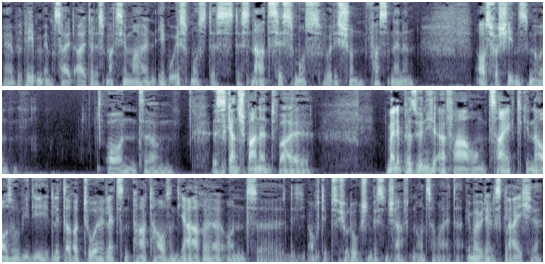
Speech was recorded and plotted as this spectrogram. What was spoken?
Ja, wir leben im Zeitalter des maximalen Egoismus, des, des Narzissmus, würde ich schon fast nennen, aus verschiedensten Gründen. Und ähm, es ist ganz spannend, weil meine persönliche Erfahrung zeigt genauso wie die Literatur der letzten paar tausend Jahre und äh, die, auch die psychologischen Wissenschaften und so weiter immer wieder das Gleiche.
